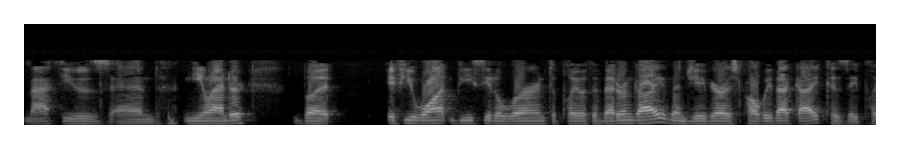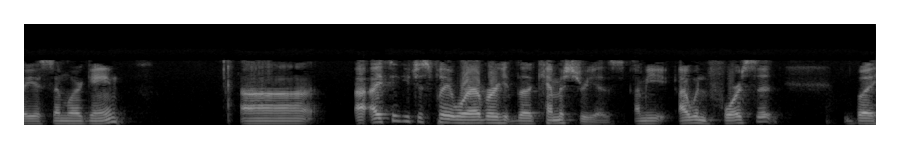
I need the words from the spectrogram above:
Matthews and Nylander, but if you want Vesey to learn to play with a veteran guy, then JVR is probably that guy because they play a similar game. Uh, I I think you just play wherever the chemistry is. I mean, I wouldn't force it, but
